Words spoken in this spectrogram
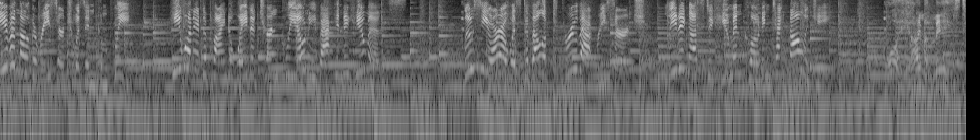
Even though the research was incomplete, he wanted to find a way to turn Cleone back into humans. Luciora was developed through that research, leading us to human cloning technology. Boy, I'm amazed.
